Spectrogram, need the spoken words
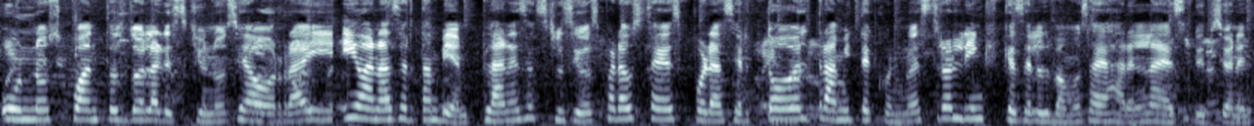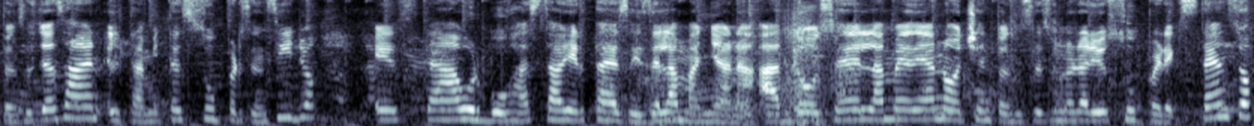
unos cuantos dólares que uno se ahorra ahí y van a hacer también planes exclusivos para ustedes por hacer todo el trámite con nuestro link que se los vamos a dejar en la descripción. Entonces ya saben, el trámite es súper sencillo. Esta burbuja está abierta de 6 de la mañana a 12 de la medianoche, entonces es un horario súper extenso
